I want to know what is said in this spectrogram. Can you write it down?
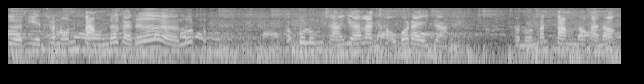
เกิดเหตุถนนต่ำเด้อค่ะเด้อรถพระบรมฉายาลักษณ์เขาบ่ได้จ้ะถนนมันต่ำเนาะค่ะเนาะ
